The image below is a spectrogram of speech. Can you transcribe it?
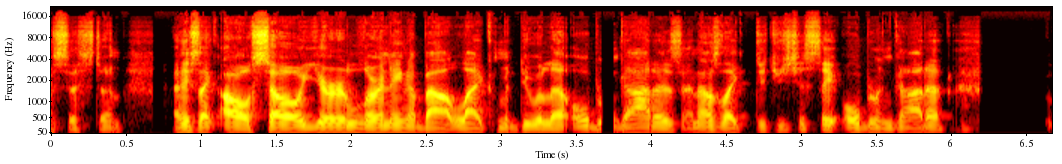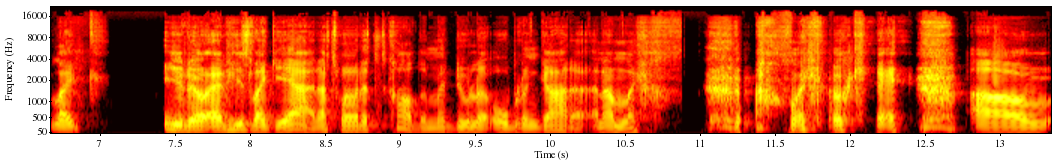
system. And he's like oh so you're learning about like medulla oblongatas? And i was like did you just say oblongata? Like you know and he's like yeah that's what it's called the medulla oblongata. And i'm like i'm like okay. Um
